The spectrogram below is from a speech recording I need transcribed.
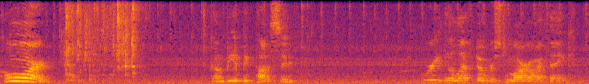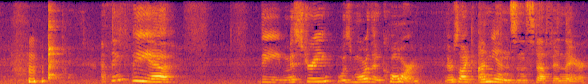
Corn. It's going to be a big pot of soup. We're eating the leftovers tomorrow, I think. I think the uh, the mystery was more than corn. There's like onions and stuff in there.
